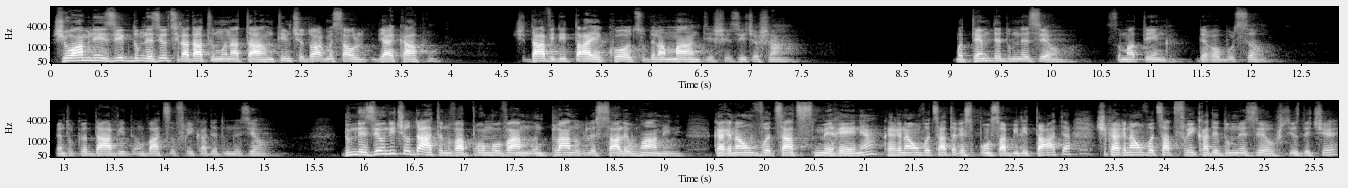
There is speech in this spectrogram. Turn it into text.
și oamenii zic, Dumnezeu ți l-a dat în mâna ta, în timp ce doarme Saul, ia capul. Și David îi taie colțul de la mantie și zice așa, mă tem de Dumnezeu să mă ating de robul său. Pentru că David învață frica de Dumnezeu. Dumnezeu niciodată nu va promova în planurile sale oameni care n-au învățat smerenia, care n-au învățat responsabilitatea și care n-au învățat frica de Dumnezeu. Știți de ce?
